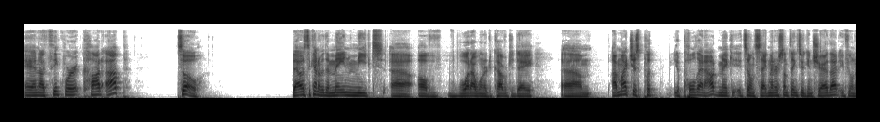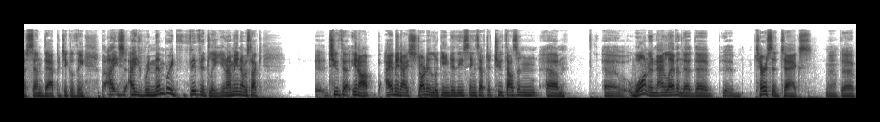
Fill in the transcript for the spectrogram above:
and I think we're caught up. So that was the kind of the main meat uh, of what I wanted to cover today. Um, I might just put you pull that out, make its own segment or something, so you can share that if you want to send that particular thing. But I I remember it vividly. You know, I mean, I was like, two you know, I mean, I started looking into these things after 2001 um, uh, one and 9/11, the the uh, terrorist attacks, uh, the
